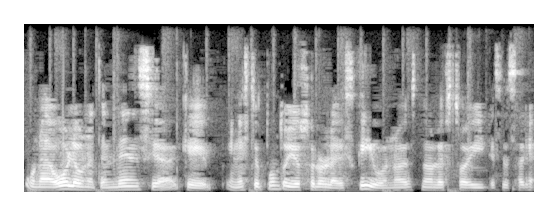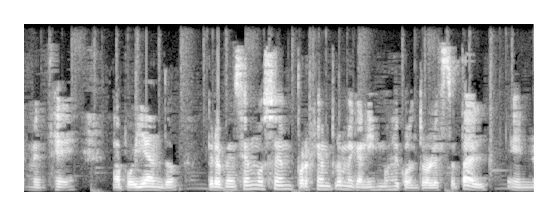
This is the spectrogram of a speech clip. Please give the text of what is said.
una ola, una tendencia que en este punto yo solo la describo, no, no la estoy necesariamente apoyando, pero pensemos en, por ejemplo, mecanismos de control estatal. En,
